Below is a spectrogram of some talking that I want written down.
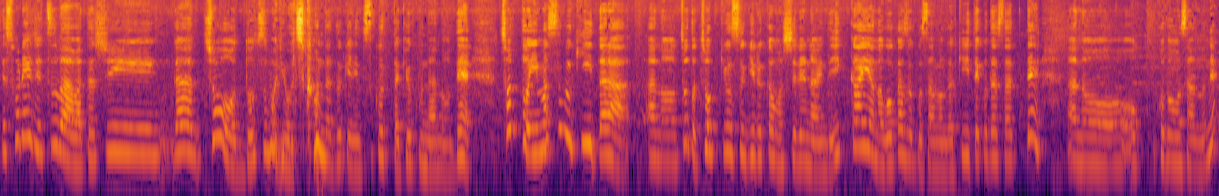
でそれ実は私が超ドツボに落ち込んだ時に作った曲なのでちょっと今すぐ聞いたらあのちょっと直球すぎるかもしれないんで一回あのご家族様が聞いてくださってあの子供さんのね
